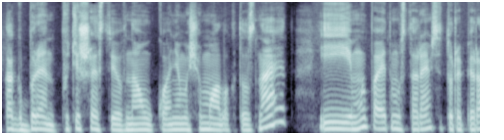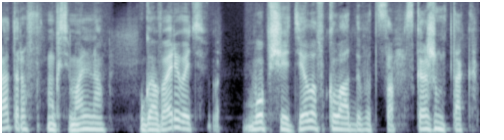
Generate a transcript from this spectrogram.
как бренд путешествия в науку, о нем еще мало кто знает. И мы поэтому стараемся туроператоров максимально уговаривать в общее дело вкладываться, скажем так.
